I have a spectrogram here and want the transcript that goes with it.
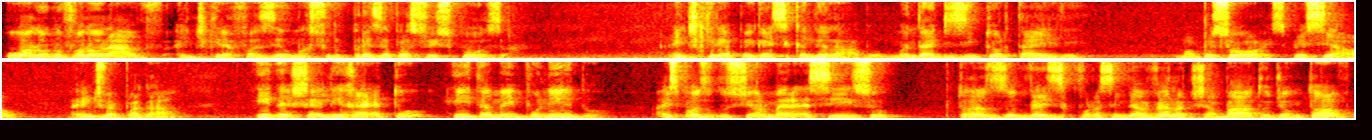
o aluno falou, Rav, a gente queria fazer uma surpresa para sua esposa. A gente queria pegar esse candelabro, mandar desentortar ele, uma pessoa especial, a gente vai pagar, e deixar ele reto e também polido. A esposa do senhor merece isso. Todas as vezes que for acender a vela de Shabbat ou de Yom Tov,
